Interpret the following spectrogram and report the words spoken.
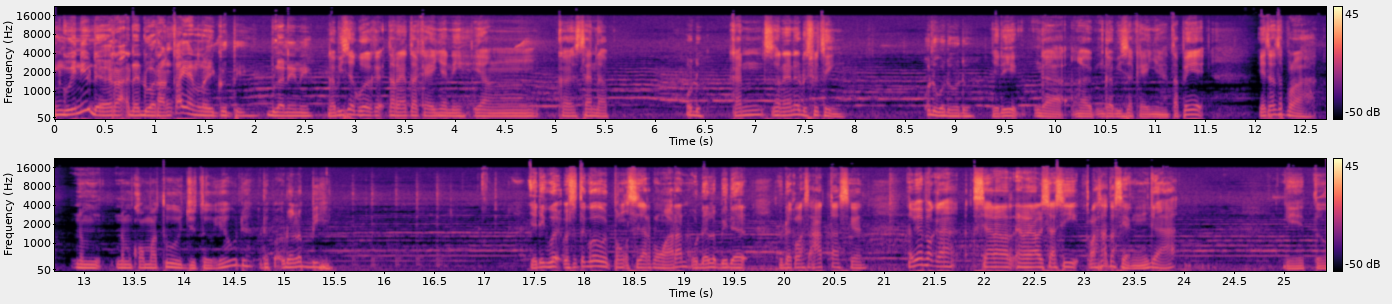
minggu ini udah ada dua rangkaian lo ikuti bulan ini. Gak bisa gue ternyata kayaknya nih Yang ke stand up waduh. Kan Seninnya udah syuting. Waduh waduh waduh. Jadi nggak nggak nggak bisa kayaknya. Tapi ya tetap lah 6 6,7 tuh. Ya udah udah udah lebih. Jadi gue maksudnya gue secara pengeluaran udah lebih dari udah kelas atas kan. Tapi apakah secara realisasi kelas atas ya enggak? Gitu.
